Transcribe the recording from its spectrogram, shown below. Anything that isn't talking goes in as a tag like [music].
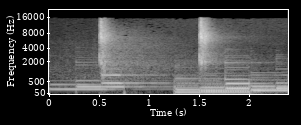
Thank you.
